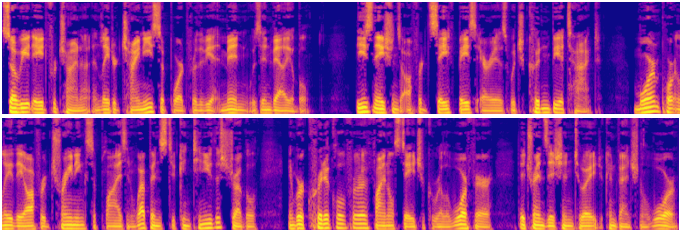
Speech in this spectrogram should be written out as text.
Soviet aid for China and later Chinese support for the Viet Minh was invaluable. These nations offered safe base areas which couldn't be attacked, more importantly, they offered training, supplies, and weapons to continue the struggle and were critical for the final stage of guerrilla warfare, the transition to a conventional war.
